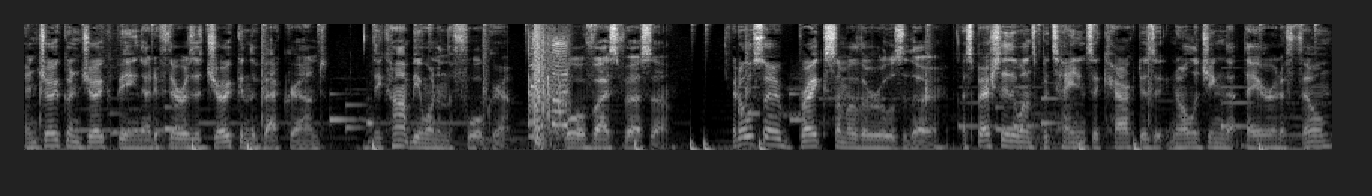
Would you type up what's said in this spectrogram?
and joke on joke being that if there is a joke in the background, there can't be one in the foreground, or vice versa. It also breaks some of the rules though, especially the ones pertaining to characters acknowledging that they are in a film,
